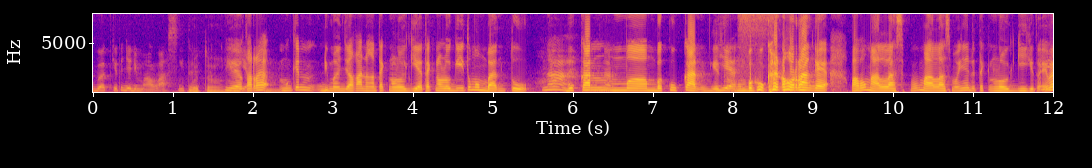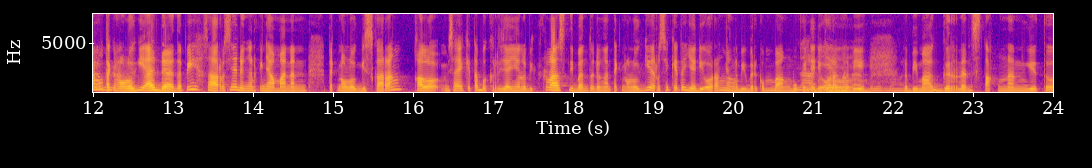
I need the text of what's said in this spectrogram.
buat kita jadi malas gitu Betul. Iya, Iya. karena mungkin dimanjakan dengan teknologi ya. Teknologi itu membantu, nah bukan benar. membekukan gitu. Yes. Membekukan orang kayak papa malas, papa malas, maunya ada teknologi gitu. Ya memang benar. teknologi ada, tapi seharusnya dengan kenyamanan teknologi sekarang kalau misalnya kita bekerjanya lebih keras dibantu dengan teknologi, harusnya kita jadi orang yang lebih berkembang, bukan Nah, jadi betul. orang Benar, lebih benar lebih mager dan stagnan gitu.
